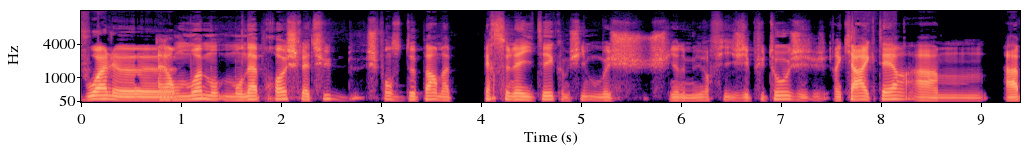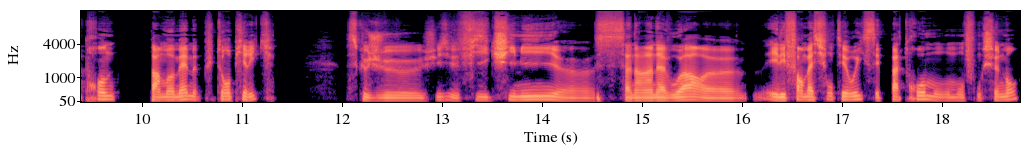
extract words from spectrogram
vois le. Alors moi, mon, approche là-dessus, je pense de par ma personnalité, comme je suis, moi, je, viens de Murphy, j'ai plutôt un caractère à apprendre par moi-même plutôt empirique. Parce que je, je physique chimie, ça n'a rien à voir. et les formations théoriques, c'est pas trop mon, fonctionnement,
